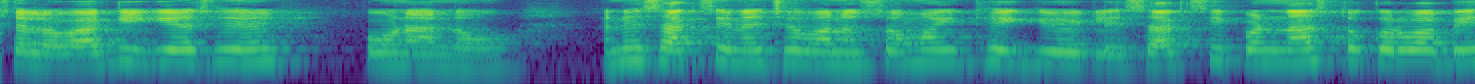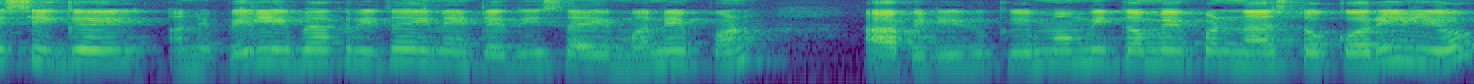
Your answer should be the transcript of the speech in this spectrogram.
ચાલો, વાગી ગયા છે. પોણા નવ અને સાક્ષીને જવાનો સમય થઈ ગયો એટલે સાક્ષી પણ નાસ્તો કરવા બેસી ગઈ અને પહેલી ભાખરી થઈને એટલે દિશાએ મને પણ આપી દીધું કે, મમ્મી, તમે પણ નાસ્તો કરી લ્યો.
